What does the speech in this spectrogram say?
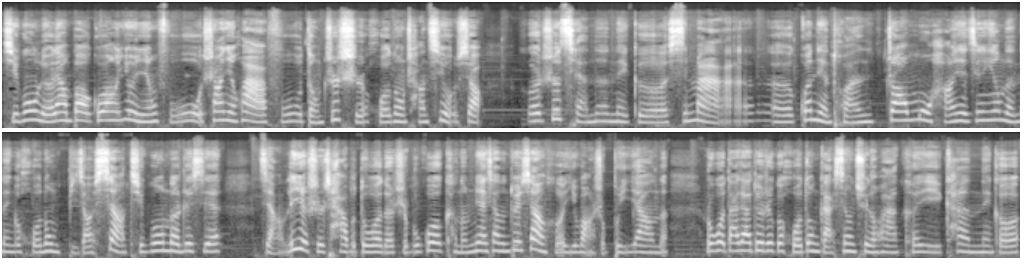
提供流量曝光、运营服务、商业化服务等支持，活动长期有效。和之前的那个喜马呃观点团招募行业精英的那个活动比较像，提供的这些奖励是差不多的，只不过可能面向的对象和以往是不一样的。如果大家对这个活动感兴趣的话，可以看那个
